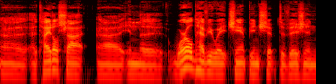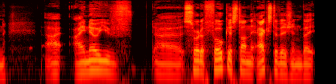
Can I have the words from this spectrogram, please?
uh, a title shot uh, in the World Heavyweight Championship division. I, I know you've uh, sort of focused on the X division, but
